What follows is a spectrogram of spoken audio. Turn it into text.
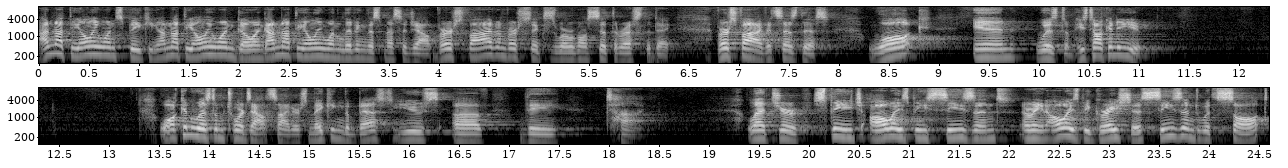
I'm not the only one speaking. I'm not the only one going. I'm not the only one living this message out. Verse 5 and verse 6 is where we're going to sit the rest of the day. Verse 5, it says this Walk in wisdom. He's talking to you. Walk in wisdom towards outsiders, making the best use of the time. Let your speech always be seasoned, I mean, always be gracious, seasoned with salt,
